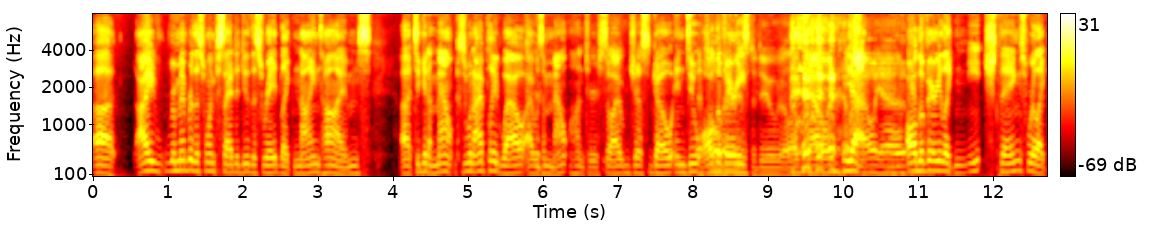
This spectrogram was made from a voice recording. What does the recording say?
uh, I remember this one because I had to do this raid like nine times. uh, to get a mount. Because when I played WoW, I was a mount hunter, so I would just go and do That's all the there very to do like now and Yeah. now, yeah. all the very like niche things where like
